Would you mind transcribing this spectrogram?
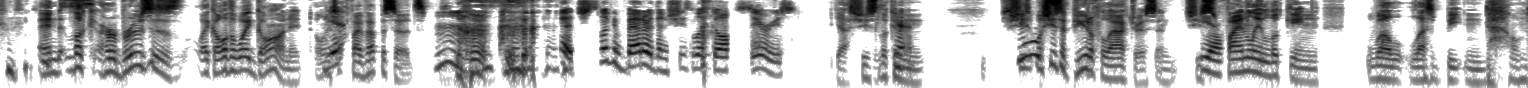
and look, her bruise is like all the way gone. It only Yeah. took five episodes. Mm. Yeah, she's looking better than she's looked all series. Yeah, she's looking. She's well, she's a beautiful actress, and she's Yeah. finally looking well less beaten down.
